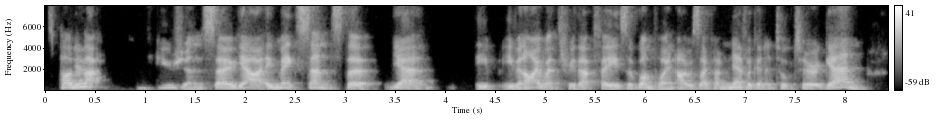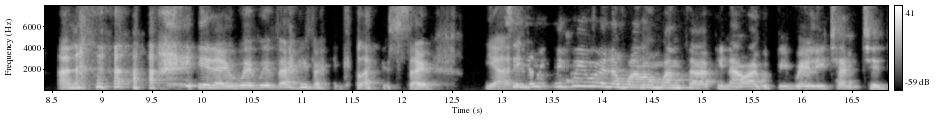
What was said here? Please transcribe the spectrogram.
It's part yeah. of that confusion. So yeah, it makes sense that yeah, e- even I went through that phase at one point. I was like, I'm never going to talk to her again. And you know, we're we're very, very close. So yeah. See, if, we, were in a one-on-one therapy now, I would be really tempted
